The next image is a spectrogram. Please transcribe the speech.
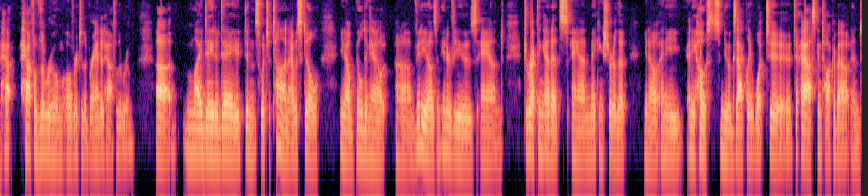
ha- half of the room over to the branded half of the room. Uh, my day to day didn't switch a ton. I was still, you know, building out uh, videos and interviews and directing edits and making sure that you know any any hosts knew exactly what to to ask and talk about. And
